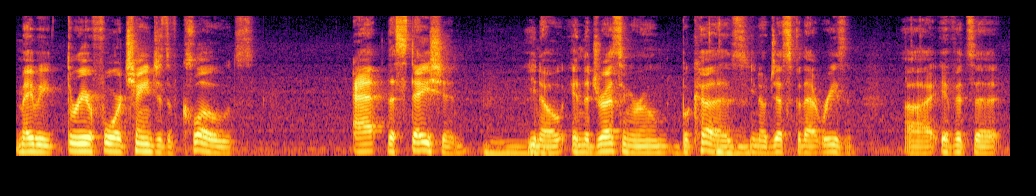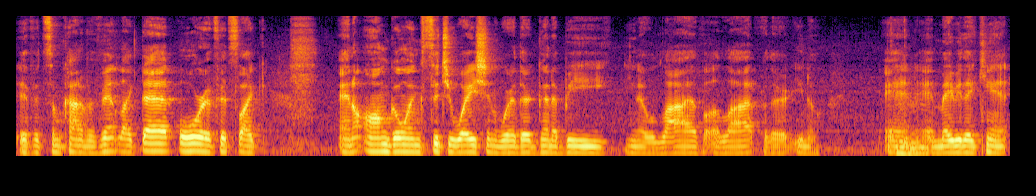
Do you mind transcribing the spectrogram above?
maybe three or four changes of clothes at the station Mm-hmm. you know in the dressing room because you know just for that reason uh, if it's a if it's some kind of event like that, or if it's like an ongoing situation where they're gonna be you know live a lot, or they're you know, and and maybe they can't,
